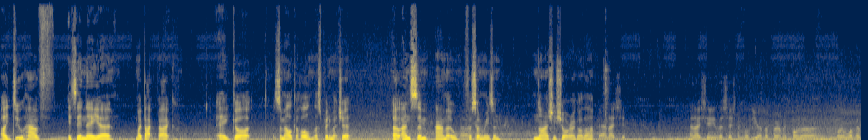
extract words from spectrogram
I do have. It's in a uh, my backpack. I got some alcohol. That's pretty much it. Oh, and some ammo for some reason. Not actually sure I got that. And I see. And I see in the system that you have a permit for a for a weapon.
